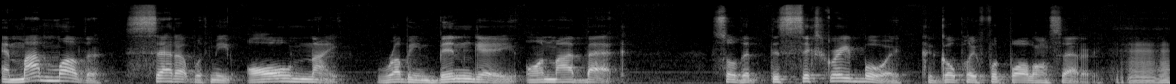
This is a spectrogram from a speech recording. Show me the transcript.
And my mother sat up with me all night, rubbing Bengay on my back so that this sixth grade boy could go play football on Saturday. Mm-hmm.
